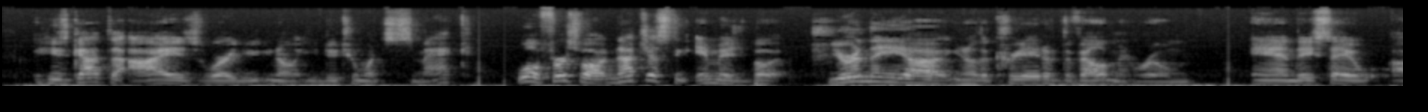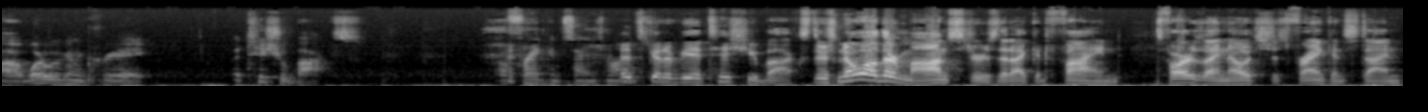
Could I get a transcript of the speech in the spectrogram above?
He's got the eyes where you you know you do too much smack. Well, first of all, not just the image, but you're in the uh, you know the creative development room, and they say, uh, "What are we going to create? A tissue box of Frankenstein's monster." It's going to be a tissue box. There's no other monsters that I could find. As far as I know, it's just Frankenstein.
